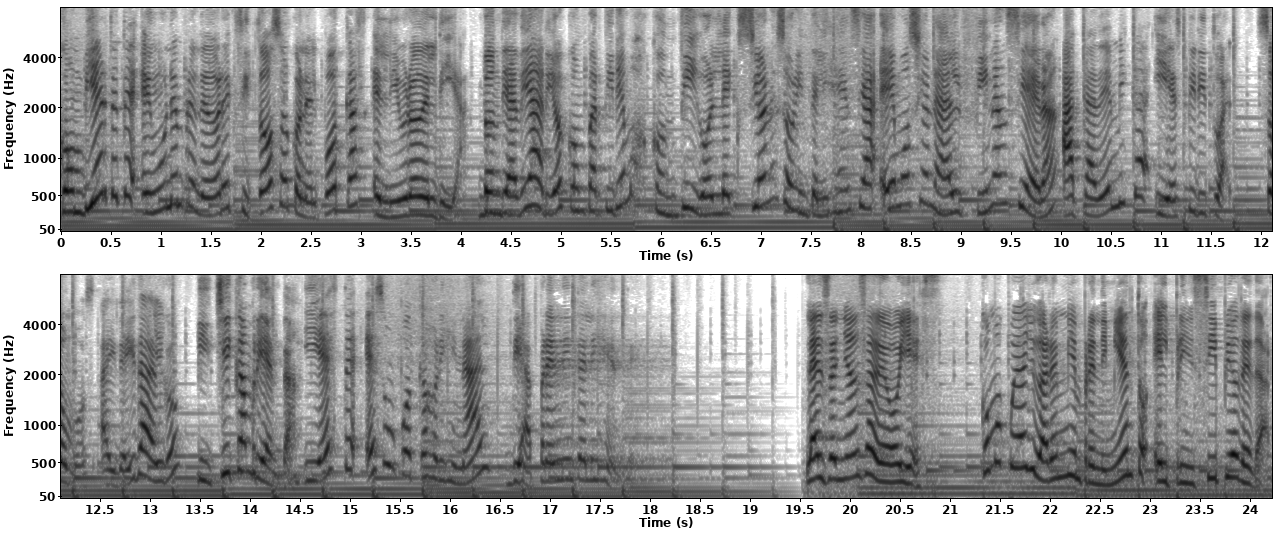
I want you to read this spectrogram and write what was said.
Conviértete en un emprendedor exitoso con el podcast El Libro del Día, donde a diario compartiremos contigo lecciones sobre inteligencia emocional, financiera, académica y espiritual. Somos Aide Hidalgo y Chica Hambrienta. Y este es un podcast original de Aprende Inteligente. La enseñanza de hoy es, ¿cómo puede ayudar en mi emprendimiento el principio de dar?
